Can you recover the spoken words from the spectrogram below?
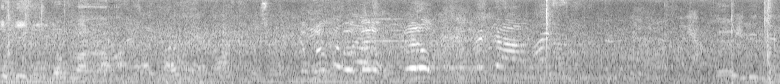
Don't run around. Yeah, you.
